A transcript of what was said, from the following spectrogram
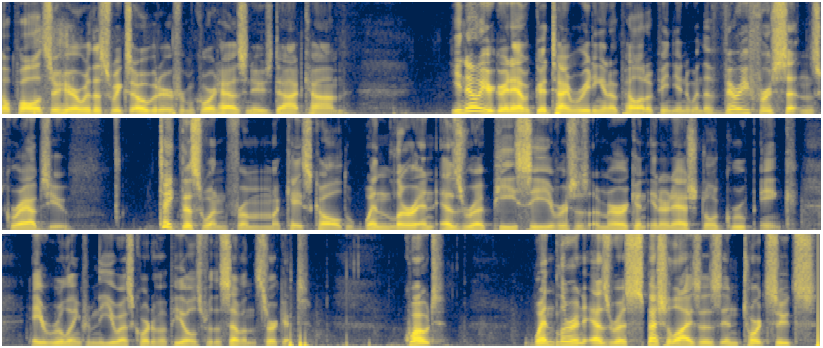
Milt Policzer here with this week's Obiter from CourthouseNews.com. You know you're going to have a good time reading an appellate opinion when the very first sentence grabs you. Take this one from a case called Wendler and Ezra PC versus American International Group Inc., a ruling from the U.S. Court of Appeals for the Seventh Circuit. Quote, Wendler and Ezra specializes in tort suits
